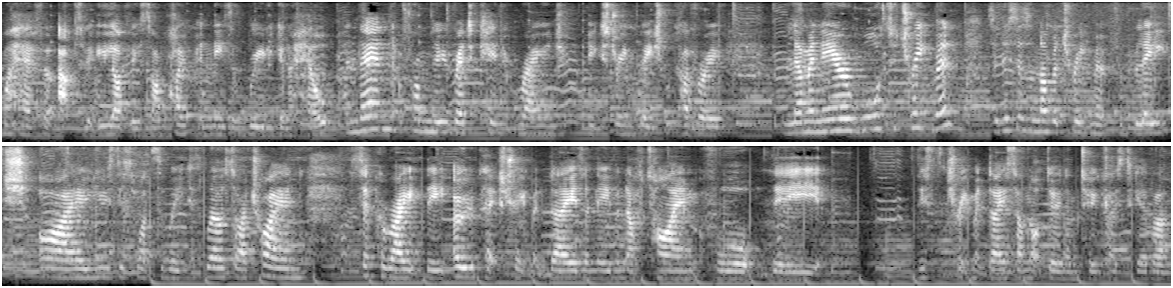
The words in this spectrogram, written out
my hair felt absolutely lovely so I'm hoping these are really going to help. And then from the Redken range Extreme Bleach Recovery Lamellar water treatment. So this is another treatment for bleach. I use this once a week as well so I try and separate the Olaplex treatment days and leave enough time for the this treatment day, so I'm not doing them too close together.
